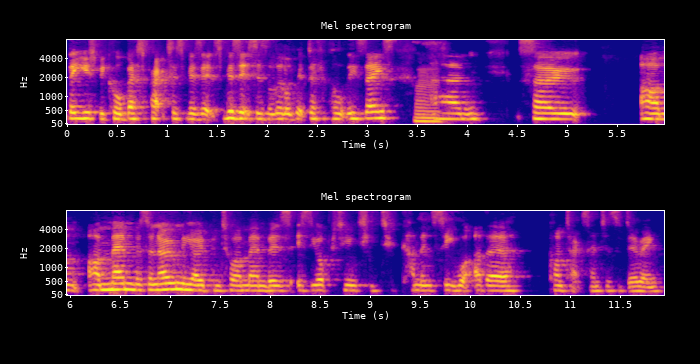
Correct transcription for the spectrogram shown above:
they used to be called best practice visits. Visits is a little bit difficult these days. Mm. Um, so um, our members and only open to our members is the opportunity to come and see what other contact centres are doing.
